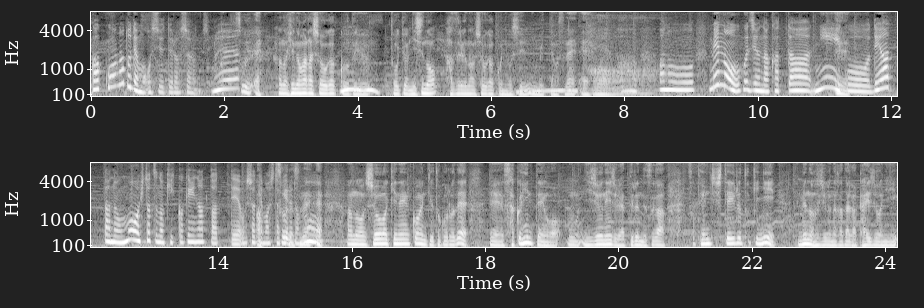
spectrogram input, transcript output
学校などでも教えてらっしゃるんですね。そうです。えあの日野原小学校という、うん東京西の外れの小学校に教えにも行ってますね。あの目の不自由な方にええ。こう出会ったのも一つのきっかけになったっておっしゃってましたけれども、あそうですねえ。あの昭和記念公園というところで、えー作品展をもう20年以上やってるんですが展示している時に目の不自由な方が会場に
